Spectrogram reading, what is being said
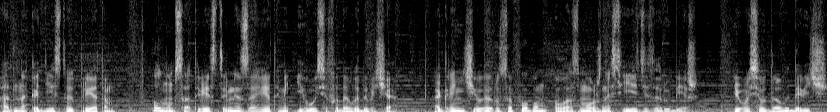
однако действует при этом в полном соответствии с заветами Иосифа Давыдовича, ограничивая русофобам возможность ездить за рубеж. Иосиф Давыдович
